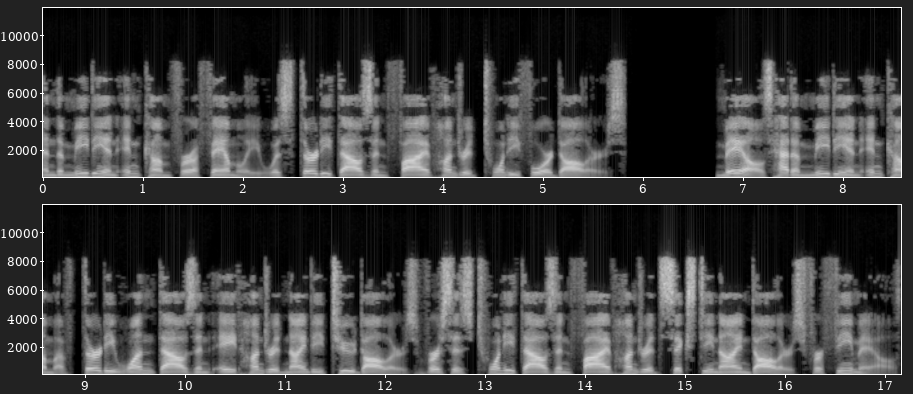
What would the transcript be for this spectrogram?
and the median income for a family was $30,524. Males had a median income of $31,892 versus $20,569 for females.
